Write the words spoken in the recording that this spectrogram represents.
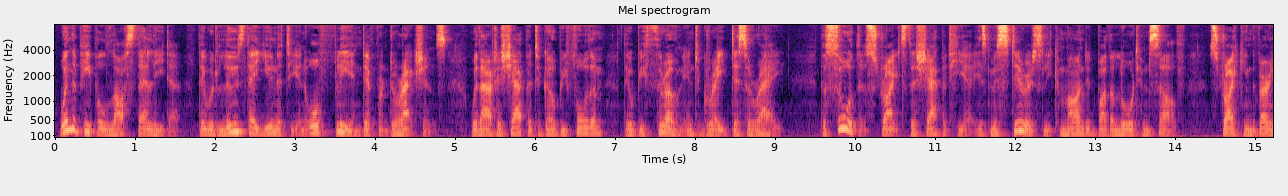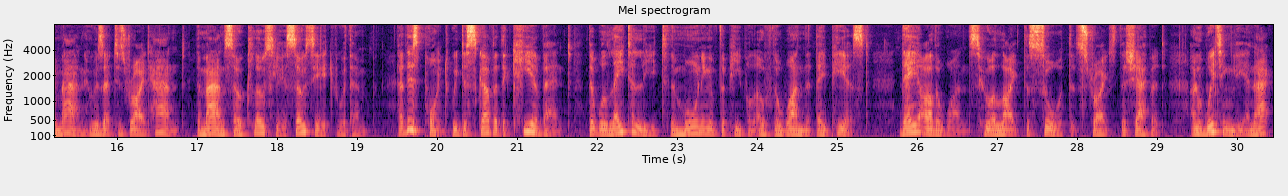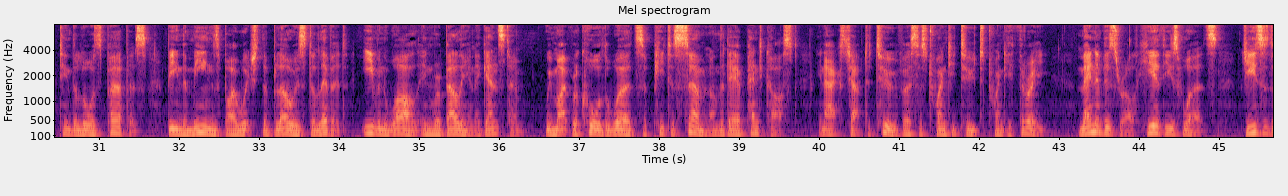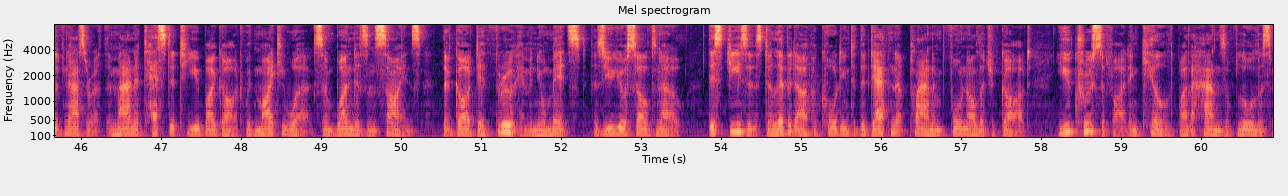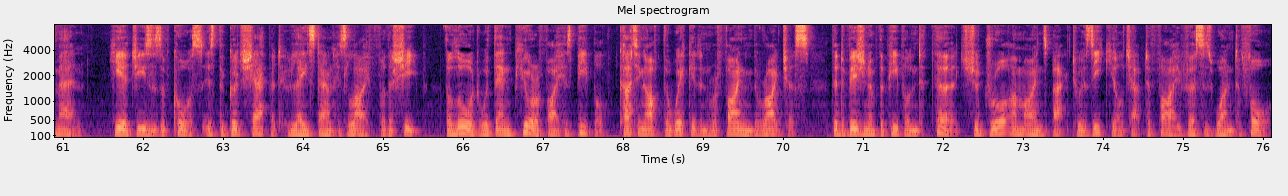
When the people lost their leader, they would lose their unity and all flee in different directions. Without a shepherd to go before them, they would be thrown into great disarray. The sword that strikes the shepherd here is mysteriously commanded by the Lord himself, striking the very man who is at his right hand, the man so closely associated with him. At this point, we discover the key event that will later lead to the mourning of the people over the one that they pierced. They are the ones who are like the sword that strikes the shepherd, unwittingly enacting the Lord's purpose, being the means by which the blow is delivered, even while in rebellion against him. We might recall the words of Peter's sermon on the day of Pentecost in Acts chapter 2, verses 22 to 23. Men of Israel, hear these words Jesus of Nazareth, a man attested to you by God with mighty works and wonders and signs that God did through him in your midst, as you yourselves know. This Jesus, delivered up according to the definite plan and foreknowledge of God, you crucified and killed by the hands of lawless men. Here, Jesus, of course, is the Good Shepherd who lays down his life for the sheep. The Lord would then purify his people, cutting off the wicked and refining the righteous. The division of the people into thirds should draw our minds back to Ezekiel chapter 5, verses 1 to 4.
